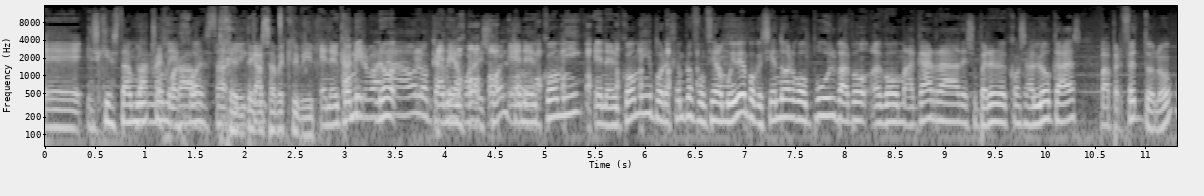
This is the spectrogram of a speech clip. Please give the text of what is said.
eh, es que está mucho mejor. Está, Gente eh, que sabe escribir. En el cómic, no, lo que en el, por ahí en el cómic, en el cómic, por ejemplo, funciona muy bien porque siendo algo pulp, algo, algo macarra, de superhéroes, cosas locas, va perfecto, ¿no?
